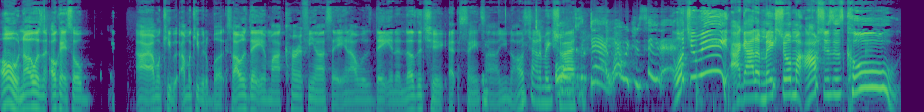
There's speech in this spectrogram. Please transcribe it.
oh no it wasn't okay, so all right, I'm gonna keep it I'm gonna keep it a buck. So I was dating my current fiance and I was dating another chick at the same time. You know, I was trying to make sure I Oh, Dad, why would you say that? What you mean? I gotta make sure my options is cool.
